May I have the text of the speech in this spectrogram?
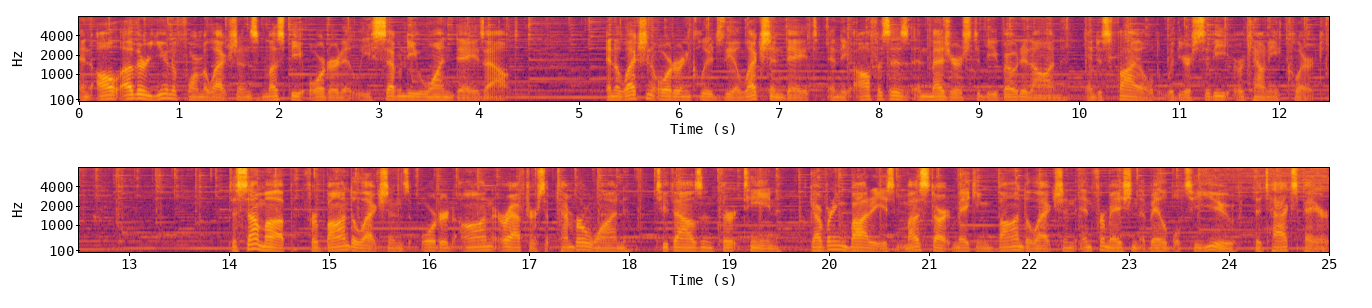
and all other uniform elections must be ordered at least 71 days out. An election order includes the election date and the offices and measures to be voted on and is filed with your city or county clerk. To sum up, for bond elections ordered on or after September 1, 2013, governing bodies must start making bond election information available to you, the taxpayer,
